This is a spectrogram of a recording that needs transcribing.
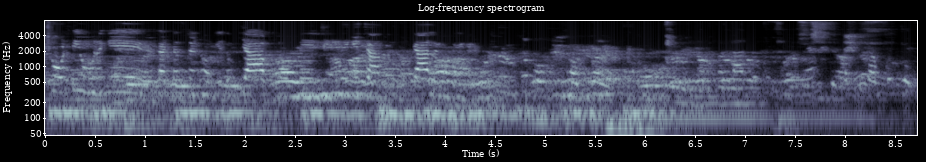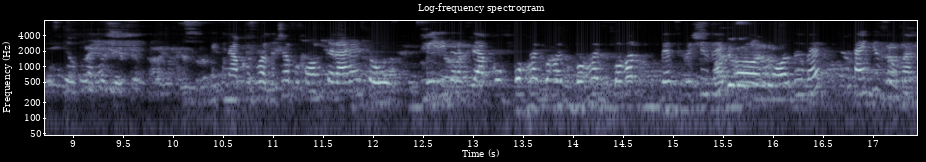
छोटी उम्र के कंटेस्टेंट होंगे तो क्या आप जीतने के चांसेस क्या लगते हैं सब कुछ ऊपर है लेकिन आपने बहुत अच्छा परफॉर्म करा है तो मेरी तरफ़ से आपको बहुत बहुत बहुत बहुत बेस्ट विशेज है और all the best thank you so much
